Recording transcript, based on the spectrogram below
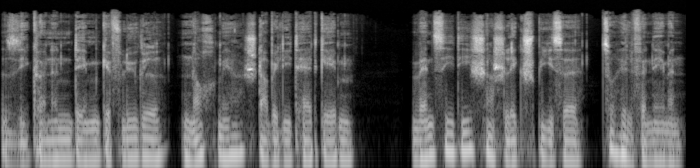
Sie können dem Geflügel noch mehr Stabilität geben, wenn Sie die Schaschlikspieße zur Hilfe nehmen.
